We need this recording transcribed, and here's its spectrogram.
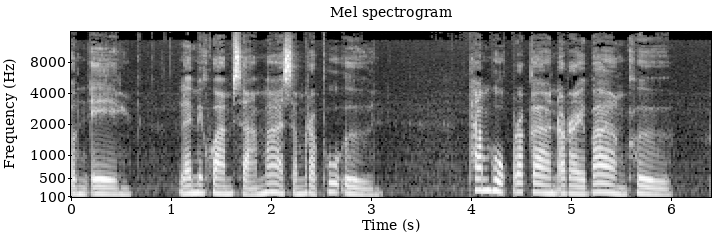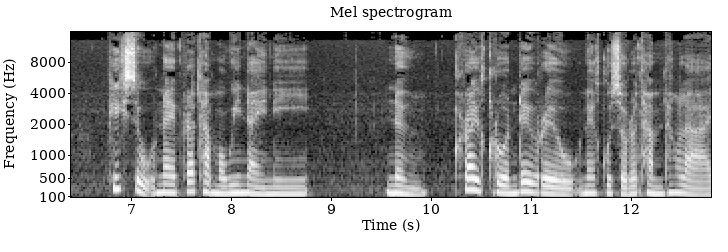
ตนเอง และมีความสามารถสำหรับผู้อื่นทำหกประการอะไรบ้างคือ ภิกษุในพระธรรมวินัยนี้หนึ่ง ใคร่ครวญได้เร็วในกุศลธรรมทั้งหลาย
